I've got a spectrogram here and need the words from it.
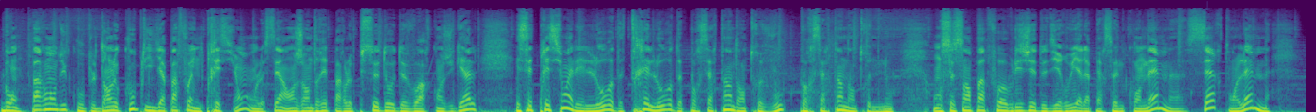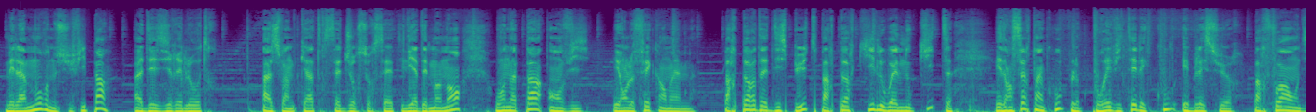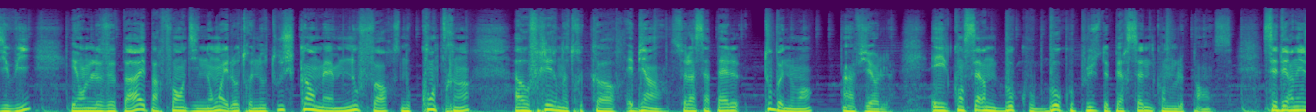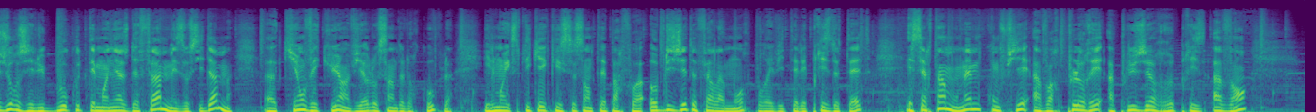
Bon, parlons du couple. Dans le couple, il y a parfois une pression, on le sait, engendrée par le pseudo-devoir conjugal. Et cette pression, elle est lourde, très lourde pour certains d'entre vous, pour certains d'entre nous. On se sent parfois obligé de dire oui à la personne qu'on aime. Certes, on l'aime, mais l'amour ne suffit pas à désirer l'autre. H24, 7 jours sur 7. Il y a des moments où on n'a pas envie, et on le fait quand même. Par peur d'être dispute, par peur qu'il ou elle nous quitte, et dans certains couples, pour éviter les coups et blessures. Parfois on dit oui, et on ne le veut pas, et parfois on dit non, et l'autre nous touche quand même, nous force, nous contraint à offrir notre corps. Eh bien, cela s'appelle tout bonnement un viol. Et il concerne beaucoup, beaucoup plus de personnes qu'on ne le pense. Ces derniers jours, j'ai lu beaucoup de témoignages de femmes, mais aussi d'hommes, euh, qui ont vécu un viol au sein de leur couple. Ils m'ont expliqué qu'ils se sentaient parfois obligés de faire l'amour pour éviter les prises de tête, et certains m'ont même confié avoir pleuré à plusieurs reprises avant,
